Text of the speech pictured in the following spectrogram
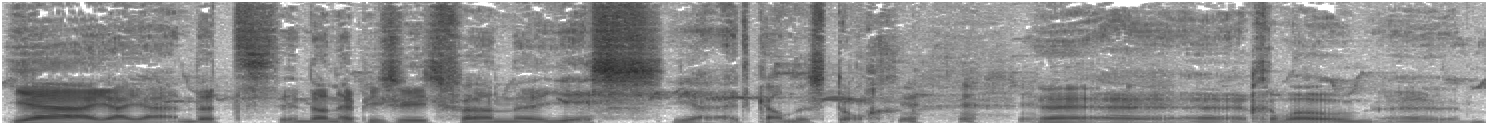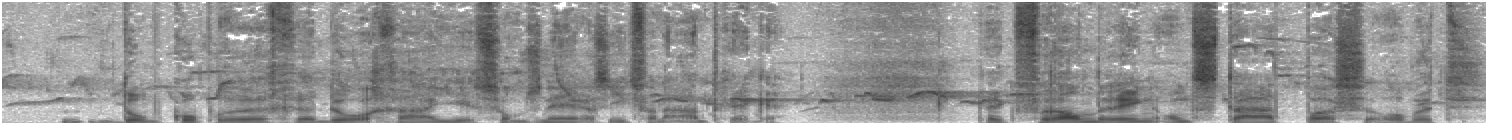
Ja, ja, ja. En, dat, en dan heb je zoiets van, uh, yes, ja, het kan dus toch. uh, uh, gewoon domkopperig doorgaan, je soms nergens iets van aantrekken. Kijk, verandering ontstaat pas op het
